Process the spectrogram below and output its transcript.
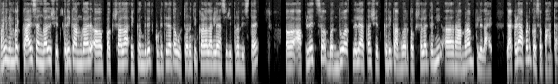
भाई नेमकं काय सांगाल? शेतकरी कामगार पक्षाला एकंदरीत कुठेतरी आता उतरती कळा लागले असं चित्र दिसत आहे आपलेच बंधू असलेले आता शेतकरी कामगार पक्षाला त्यांनी रामराम केलेला आहे. याकडे आपण कसं पाहताय?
